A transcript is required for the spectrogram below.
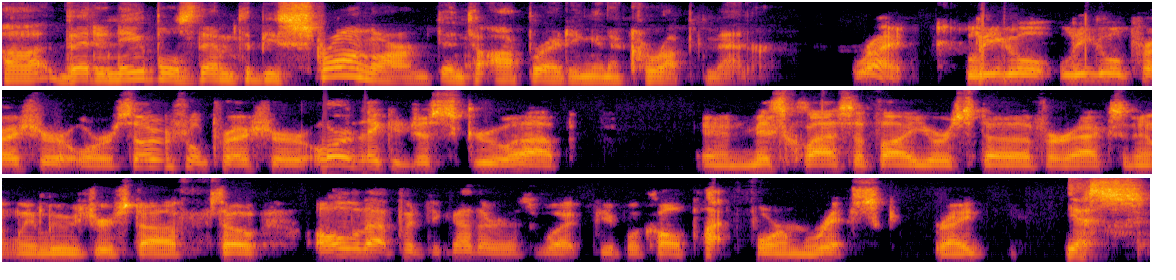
uh, that enables them to be strong armed into operating in a corrupt manner. Right. Legal legal pressure or social pressure, or they could just screw up and misclassify your stuff or accidentally lose your stuff. So all of that put together is what people call platform risk, right? Yes.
